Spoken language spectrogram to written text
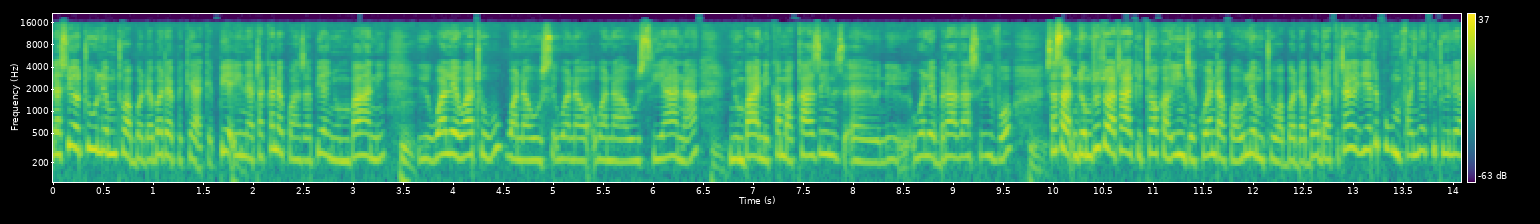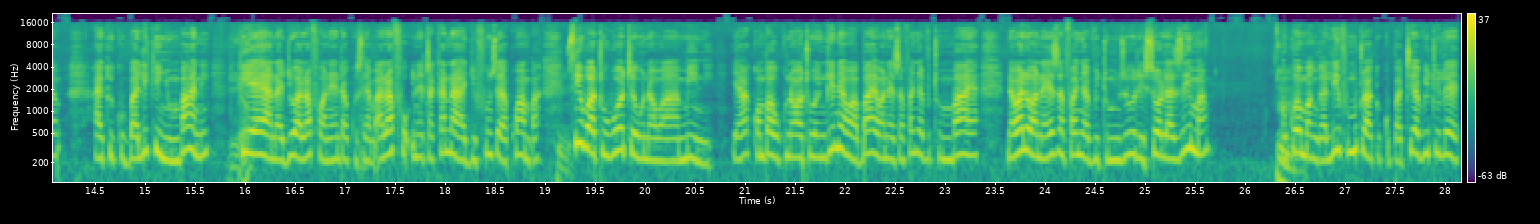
na sio tu ule mtu wa bodaboda peke yake pia inatakana kwanza pia nyumbani mm. wale watu wanahusiana wana- wana mm. nyumbani kama cousins eh, wale brothers hivyo mm. sasa ndio mtoto hata akitoka nje kwenda kwa ule mtu wa bodaboda akitaka jaribu kumfanyia kitu ile akikubaliki nyumbani Dio. pia yeye anajua alafu anaenda kusema alafu inatakana ajifunze ya kwamba mm. si watu wote unawaamini ya kwamba kuna watu wengine wabaya wanaweza fanya vitu mbaya na wale wanaweza fanya vitu mzuri. So lazima Mm. ukuwe mwangalifu mtu akikupatia vitu ile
